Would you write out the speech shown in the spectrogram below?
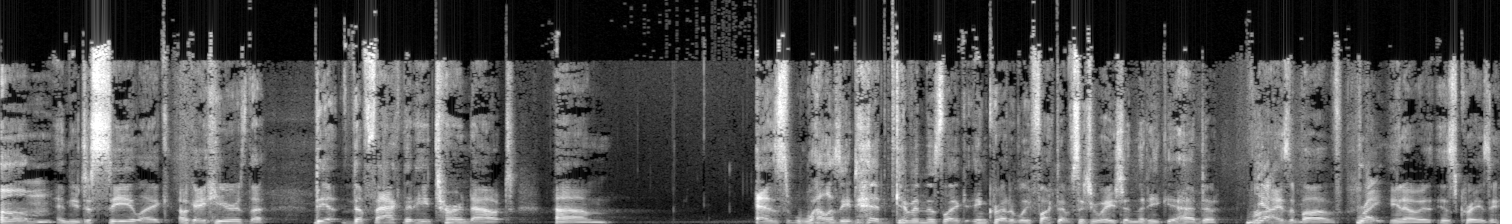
and you just see like okay, here's the the the fact that he turned out. Um, as well as he did, given this like incredibly fucked up situation that he had to rise above, Right. You know, is, is crazy.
